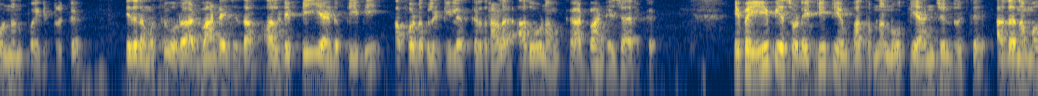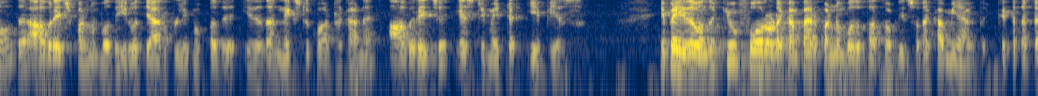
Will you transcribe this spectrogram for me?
ஒன்றுன்னு போய்கிட்டு இருக்கு. இது நமக்கு ஒரு அட்வான்டேஜ் தான். ஆல்ரெடி பி அண்ட் பிபி அஃபோர்டபிலிட்டியில் இருக்கிறதுனால அதுவும் நமக்கு அட்வான்டேஜாக இருக்குது இப்போ இபிஎஸ் டிடிஎம் பார்த்தோம்னா நூற்றி அஞ்சுன்னு இருக்கு. அதை நம்ம வந்து ஆவரேஜ் பண்ணும்போது இருபத்தி ஆறு புள்ளி முப்பது இதுதான் நெக்ஸ்ட் குவார்ட்டருக்கான ஆவரேஜ் எஸ்டிமேட்டட் இபிஎஸ் இப்போ இதை வந்து கியூ ஃபோரோட கம்பேர் பண்ணும்போது பார்த்தோம் அப்படின்னு சொன்னால் கம்மியாகுது. கிட்டத்தட்ட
